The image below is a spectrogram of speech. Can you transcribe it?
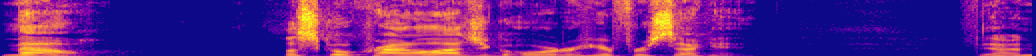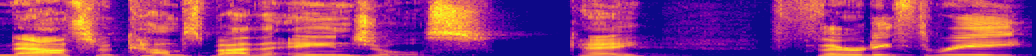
Now, let's go chronological order here for a second. The announcement comes by the angels, okay? 33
